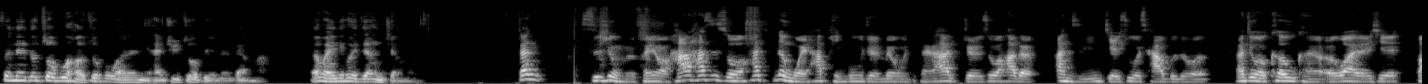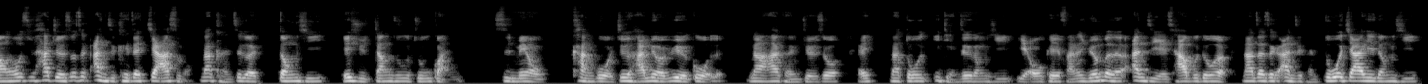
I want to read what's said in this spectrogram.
分内都做不好，做不完了，你还去做别人的干嘛？老板一定会这样讲嘛。但私讯我们的朋友，他他是说，他认为他评估觉得没有问题，可能他觉得说他的案子已经结束的差不多了，那结果客户可能额外的一些帮，或是他觉得说这个案子可以再加什么，那可能这个东西，也许当初主管是没有看过，就是还没有越过的，那他可能觉得说，哎，那多一点这个东西也 OK，反正原本的案子也差不多了，那在这个案子可能多加一些东西，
